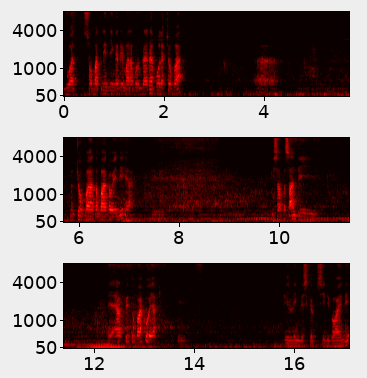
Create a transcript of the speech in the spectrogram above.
buat sobat lintinger di mana pun berada boleh coba. Uh, mencoba tembakau ini ya. Bisa pesan di ELV Tobacco ya. Di, di link deskripsi di bawah ini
